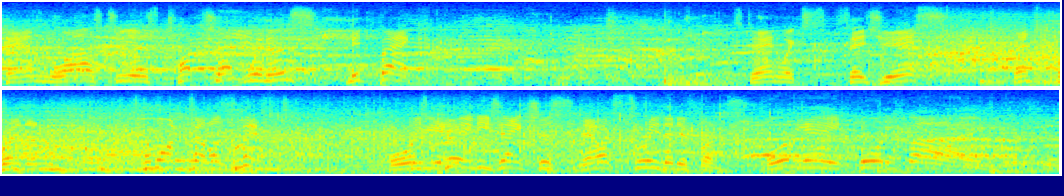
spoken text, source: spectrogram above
Can last year's top shot winners hit back? Stanwick says yes. That's Brennan. Come on, fellas, lift. He's keen, he's anxious. Now it's three the difference. 48-45.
